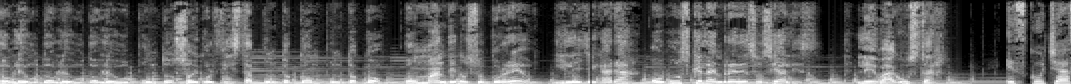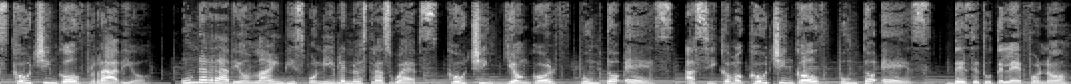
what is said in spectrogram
www.soygolfista.com.co o mándenos su correo y le llegará o búsquela en redes sociales. Le va a gustar. Escuchas Coaching Golf Radio Una radio online disponible en nuestras webs coaching-golf.es, así como coachinggolf.es, desde tu teléfono,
